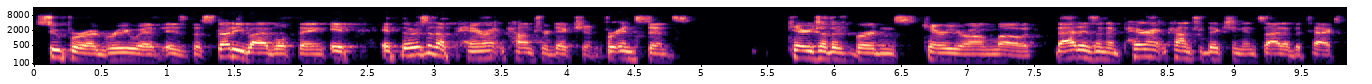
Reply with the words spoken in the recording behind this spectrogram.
super agree with is the study Bible thing. If if there's an apparent contradiction, for instance, carry each other's burdens, carry your own load. That is an apparent contradiction inside of the text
